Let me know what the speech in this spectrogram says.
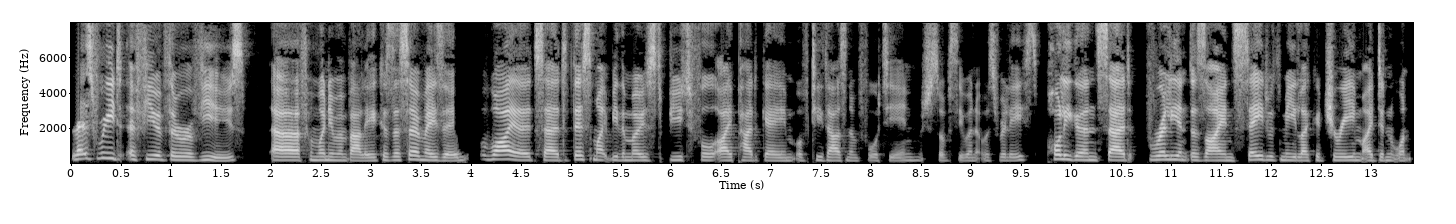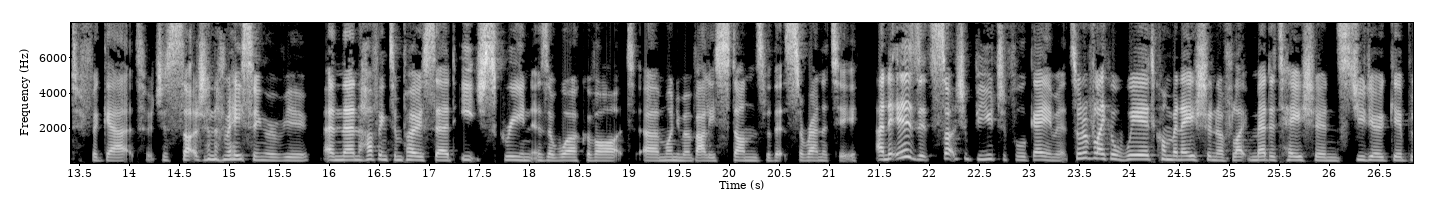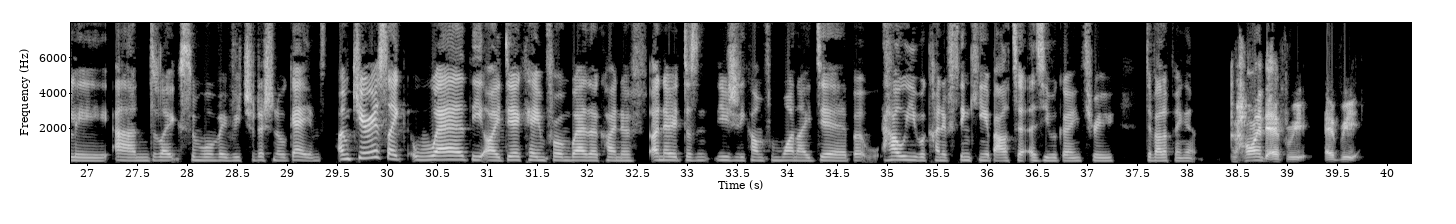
Let's read a few of the reviews uh, from Monument Valley because they're so amazing. Wired said this might be the most beautiful iPad game of 2014, which is obviously when it was released. Polygon said brilliant design, stayed with me like a dream I didn't want to forget, which is such an amazing review. And then Huffington Post said each screen is a work of art. Uh, Monument Valley stuns with its serenity, and it is. It's such a beautiful game. It's sort of like a weird combination of like meditation, Studio Ghibli, and like some more maybe traditional games. I'm curious, like where the idea came from where the kind of I know it doesn't usually come from one idea, but how you were kind of thinking about it as you were going through developing it. Behind every every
